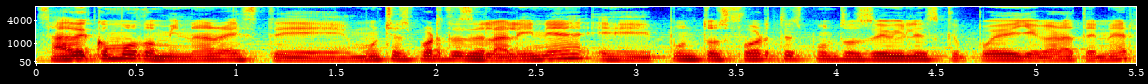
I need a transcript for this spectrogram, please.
Sabe cómo dominar este, muchas partes de la línea, eh, puntos fuertes, puntos débiles que puede llegar a tener.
